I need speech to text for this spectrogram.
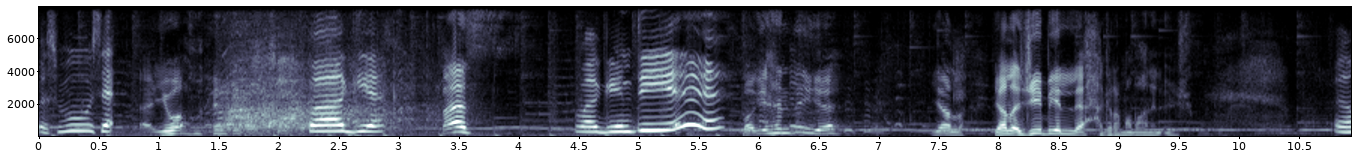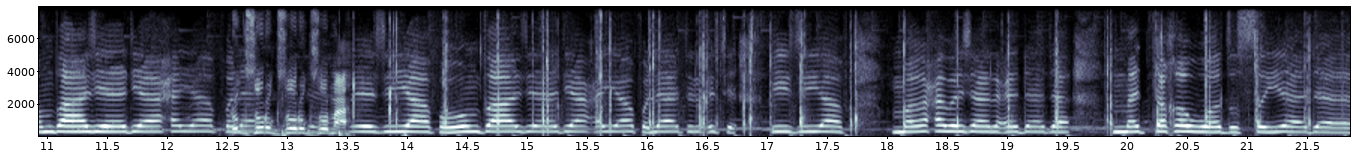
بسبوسة أيوه. باقية بس. باقي انتي باقي هندية. يلا يلا جيبي حق رمضان الانشود رمضان يا حياة فلا رقصوا رقصوا رقصوا معه. في زيافة رمضان يا حياة فلا تنعش في زيافة مرحبا شال عدادة ما تخوض الصيادة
